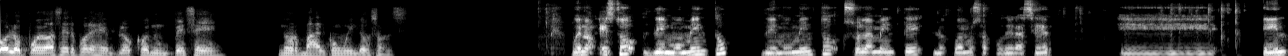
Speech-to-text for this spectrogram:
o lo puedo hacer, por ejemplo, con un PC normal con Windows 11? Bueno, esto de momento, de momento solamente lo vamos a poder hacer eh, en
